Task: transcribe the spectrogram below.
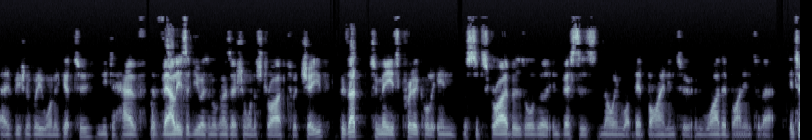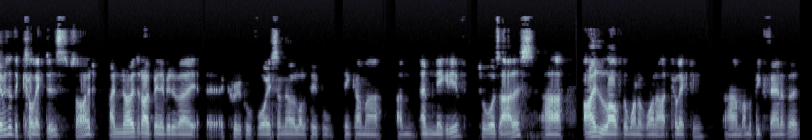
a vision of where you want to get to. You need to have the values that you as an organization want to strive to achieve. Because that to me is critical in the subscribers or the investors knowing what they're buying into and why they're buying into that. In terms of the collectors side, I know that I've been a bit of a, a critical voice. I know a lot of people think I'm a, I'm, I'm negative towards artists. Uh, I love the one of one art collecting. Um, I'm a big fan of it.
